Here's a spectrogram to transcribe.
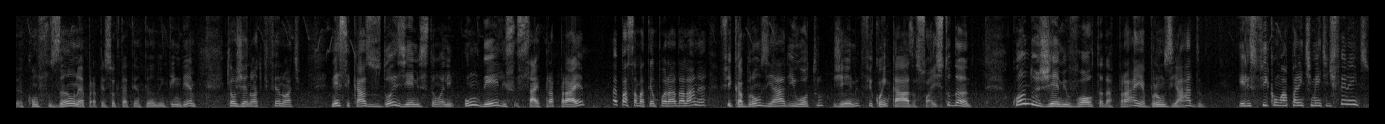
é, confusão né, para a pessoa que está tentando entender, que é o genótipo e fenótipo. Nesse caso, os dois gêmeos estão ali. Um deles sai para a praia, vai passar uma temporada lá, né, fica bronzeado, e o outro gêmeo ficou em casa, só estudando. Quando o gêmeo volta da praia, bronzeado, eles ficam aparentemente diferentes.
